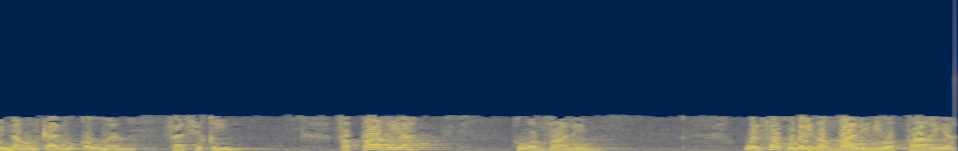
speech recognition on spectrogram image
إنهم كانوا قوما فاسقين. فالطاغية هو الظالم. والفرق بين الظالم والطاغية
